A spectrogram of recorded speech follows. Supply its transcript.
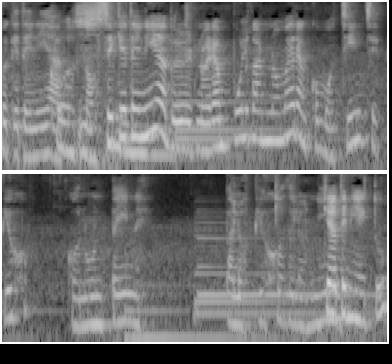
porque tenía, Cosita. no sé qué tenía, pero no eran pulgas nomás, eran como chinches, piojos, con un peine para los piojos de los niños. ¿Qué edad tenías tú?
